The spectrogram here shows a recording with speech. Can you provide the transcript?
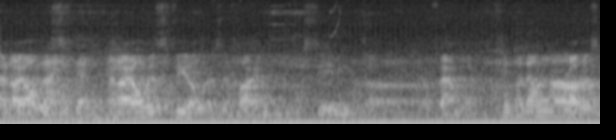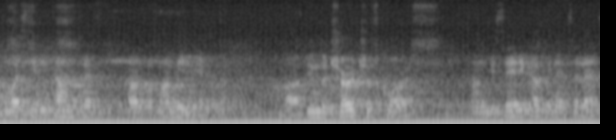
and I always, and I always feel as if I'm seeing uh, a family, brothers and sisters. Uh, in the church, of course. În biserică, bineînțeles.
